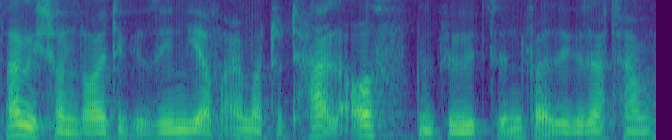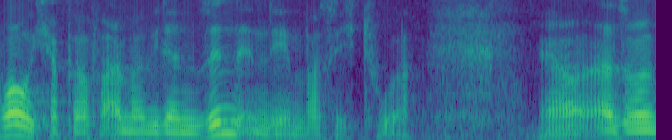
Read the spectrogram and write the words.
Da habe ich schon Leute gesehen, die auf einmal total ausgeblüht sind, weil sie gesagt haben, wow, ich habe auf einmal wieder einen Sinn in dem, was ich tue. Ja, also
